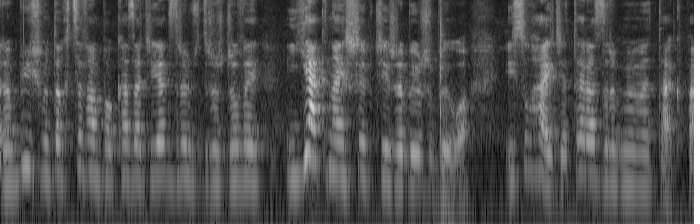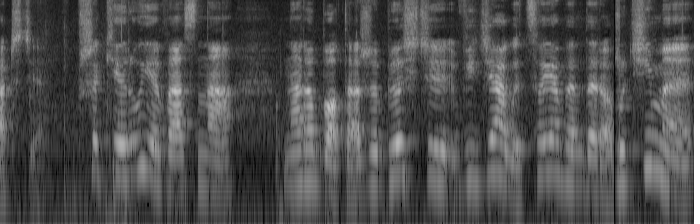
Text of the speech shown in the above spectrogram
robiliśmy, to chcę Wam pokazać, jak zrobić drożdżowe jak najszybciej, żeby już było. I słuchajcie, teraz zrobimy tak, patrzcie, przekieruję Was na, na robota, żebyście widziały, co ja będę robić. Rzucimy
